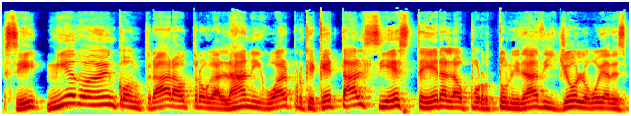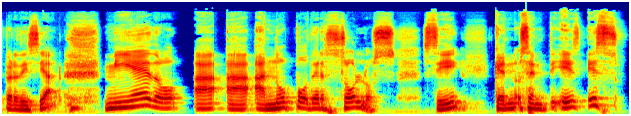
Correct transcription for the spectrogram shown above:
¿sí? Miedo a encontrar a otro galán igual, porque qué tal si este era la oportunidad y yo lo voy a desperdiciar. Miedo a, no poder solos, ¿sí? Que no, es, es,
